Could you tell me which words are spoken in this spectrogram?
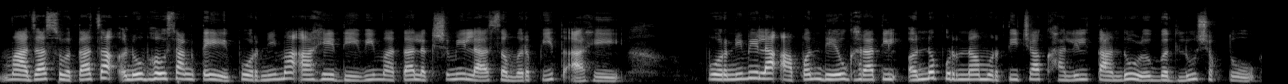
माझा स्वतःचा अनुभव सांगते. पौर्णिमा आहे देवी माता लक्ष्मीला समर्पित आहे. पौर्णिमेला आपण देवघरातील अन्नपूर्णा मूर्तीच्या खालील तांदूळ बदलू शकतो.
